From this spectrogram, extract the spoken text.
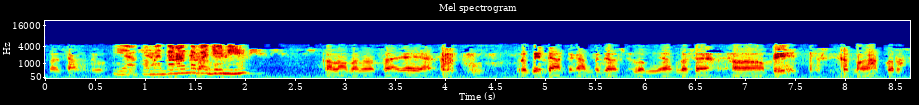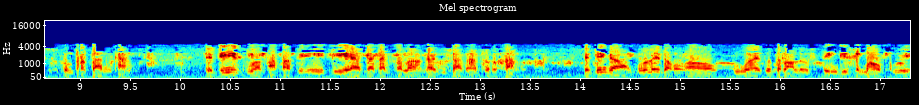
Selamat siang bu. Ya komentar anda Pak Joni. Kalau menurut saya ya berbeda dengan negara sebelumnya. Menurut saya uh, BI ikut mengatur sistem perbankan. Jadi buat apa diadakan kalau nggak bisa mengaturkan? Jadi nggak boleh dong uh, bunga itu terlalu tinggi semau gue.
